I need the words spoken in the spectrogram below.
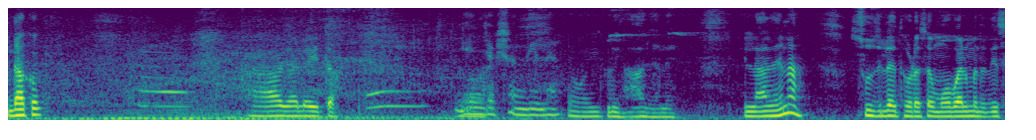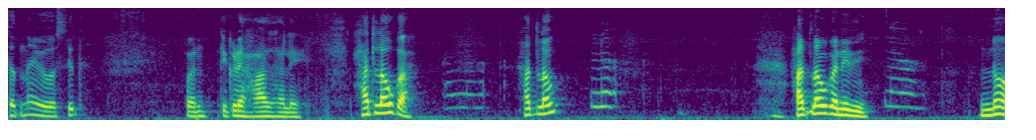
दाखव. हा झालं इथं. इंजेक्शन दिलं तेव्हा इकडे हा झालंय. हे लाल आहे ना? सुजलंय थोडंसं. मोबाईलमध्ये दिसत नाही व्यवस्थित. पण तिकडे हा झाले हात लावू का? हात लावू? हात लावू का निधी? नो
